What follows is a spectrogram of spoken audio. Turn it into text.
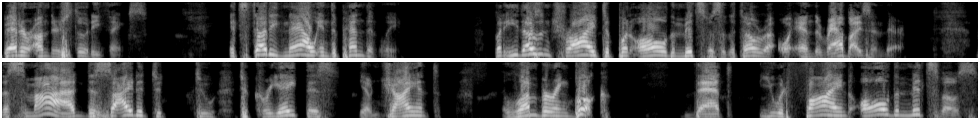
better understood, he thinks. It's studied now independently but he doesn't try to put all the mitzvahs of the Torah or, and the rabbis in there. The Smag decided to to to create this you know giant lumbering book that you would find all the mitzvahs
